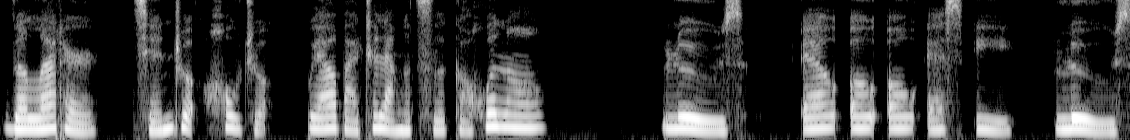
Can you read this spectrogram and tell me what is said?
the latter，前者后者，不要把这两个词搞混了哦。lose，l o o s e，lose，o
